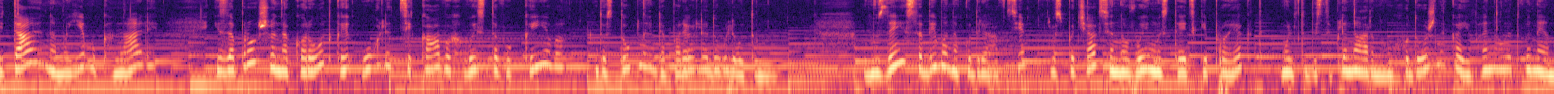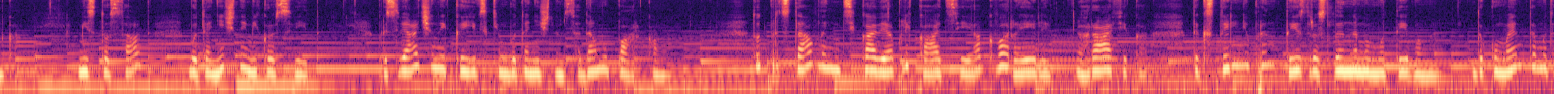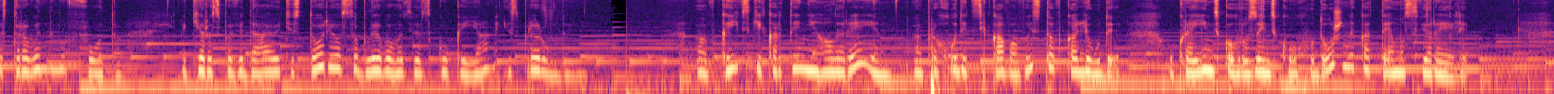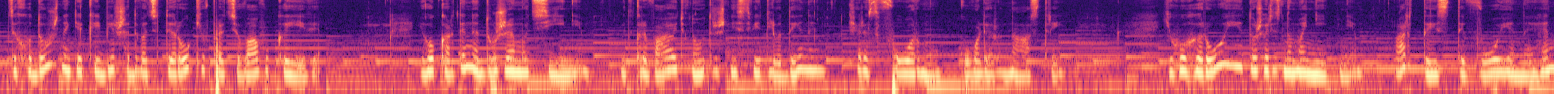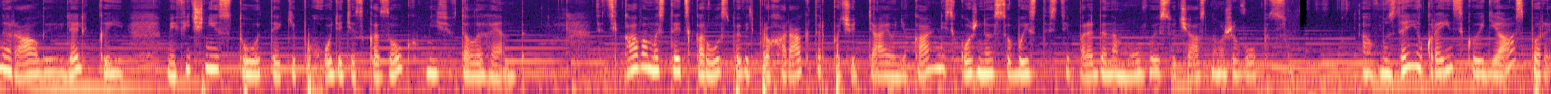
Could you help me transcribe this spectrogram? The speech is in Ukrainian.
Вітаю на моєму каналі і запрошую на короткий огляд цікавих виставок Києва, доступних для перегляду в лютому. В музеї Садиба на Кудрявці розпочався новий мистецький проєкт мультидисциплінарного художника Євгена Литвиненка Місто сад Ботанічний мікросвіт, присвячений київським ботанічним садам і паркам. Тут представлені цікаві аплікації, акварелі, графіка, текстильні принти з рослинними мотивами, документами та старовинними фото, які розповідають історію особливого зв'язку киян із природою. В Київській картинній галереї проходить цікава виставка Люди українсько-грузинського художника Темо Свірелі. Це художник, який більше 20 років працював у Києві. Його картини дуже емоційні, відкривають внутрішній світ людини через форму, колір, настрій. Його герої дуже різноманітні: артисти, воїни, генерали, ляльки, міфічні істоти, які походять із казок, міфів та легенд. Це цікава мистецька розповідь про характер, почуття і унікальність кожної особистості, передана мовою сучасного живопису. А в музеї української діаспори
